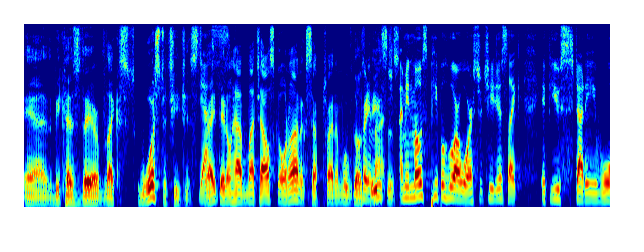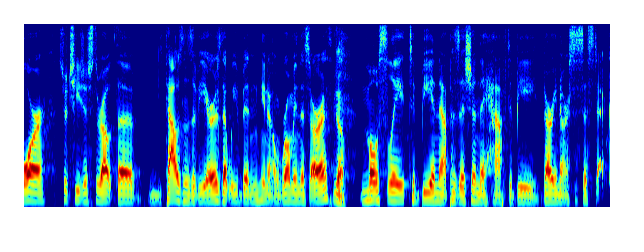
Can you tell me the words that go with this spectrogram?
And because they're like war strategists, Yes. right? They don't have much else going on except trying to move those Pretty pieces. much. I mean, most people who are war strategists, like if you study war strategists throughout the thousands of years that we've been, you know, roaming this earth, Yeah. mostly to be in that position, they have to be very narcissistic,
